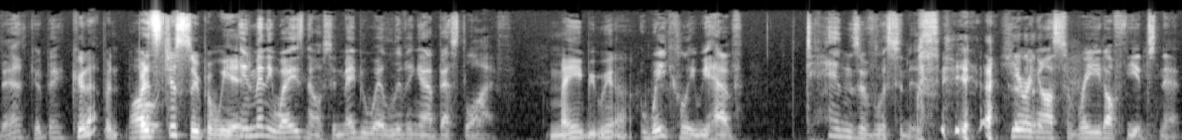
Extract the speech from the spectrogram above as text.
Yeah, could be. Could happen. Well, but it's just super weird. In many ways, Nelson, maybe we're living our best life. Maybe we are. Weekly, we have tens of listeners yeah. hearing us read off the internet.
